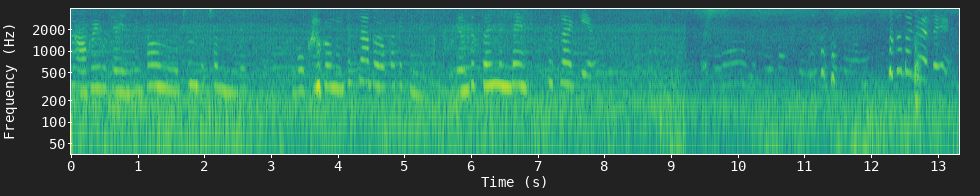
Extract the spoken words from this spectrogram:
아 그리고 제 인생 처음으로 춤도 췄는데 뭐 그거는 패스하도록 하겠습니다. 연습도 했는데 패스할게요. 찾아다녀야 돼.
